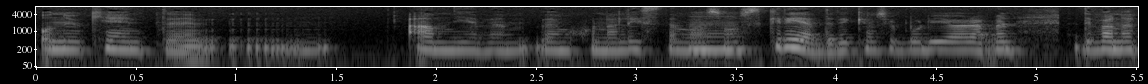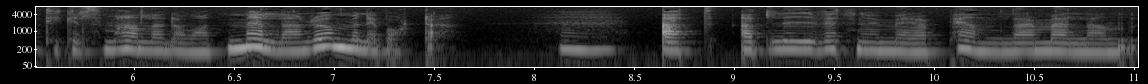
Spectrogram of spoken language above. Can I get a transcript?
och nu kan jag inte mm, ange vem, vem journalisten var som skrev det, det kanske jag borde göra. Men det var en artikel som handlade om att mellanrummen är borta. Att, att livet numera pendlar mellan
